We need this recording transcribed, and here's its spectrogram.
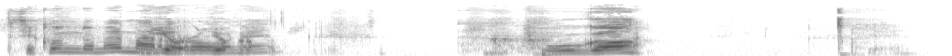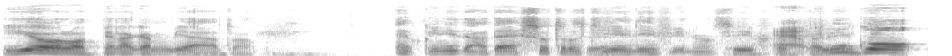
secondo me marrone. Io, io Ugo? Io l'ho appena cambiato. E eh, quindi da adesso te lo sì. tieni fino sì, eh, Ugo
